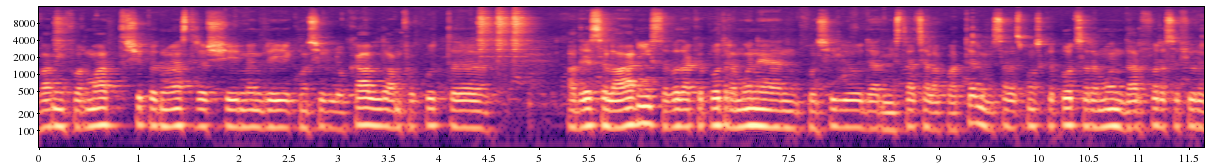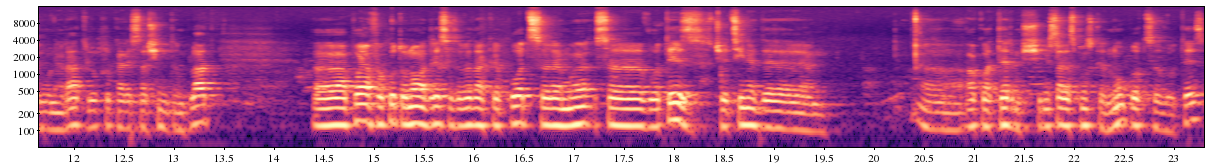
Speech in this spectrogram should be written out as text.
v-am informat și pe dumneavoastră și membrii Consiliului Local. Am făcut uh, adrese la ANI să văd dacă pot rămâne în Consiliul de Administrație la Coaterm. Mi s-a răspuns că pot să rămân, dar fără să fiu remunerat, lucru care s-a și întâmplat. Uh, apoi am făcut o nouă adresă să văd dacă pot să, rămân, să votez ce ține de uh, Aquaterm și mi s-a răspuns că nu pot să votez.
